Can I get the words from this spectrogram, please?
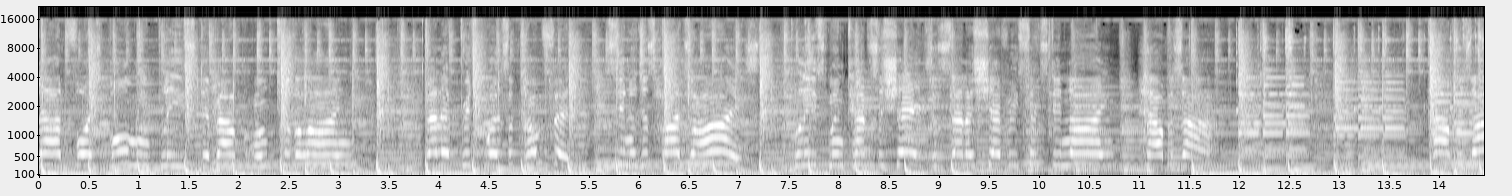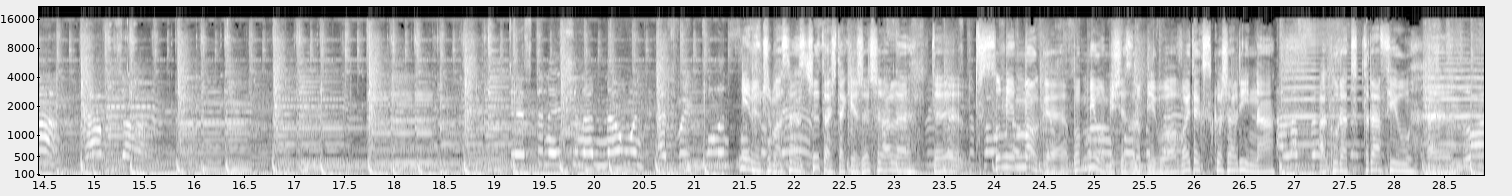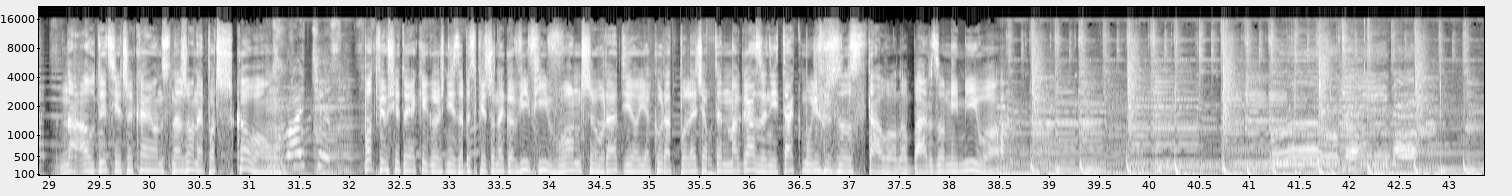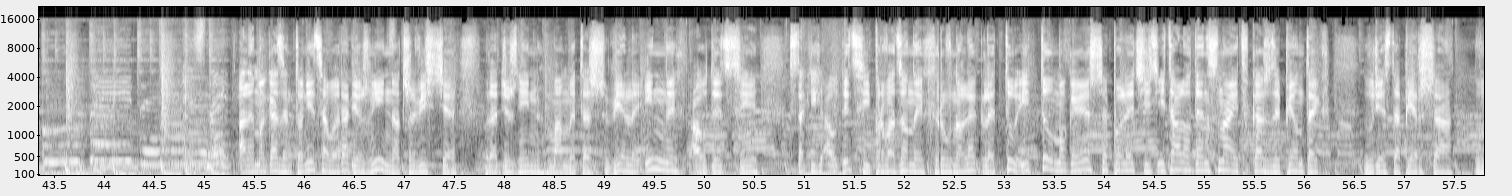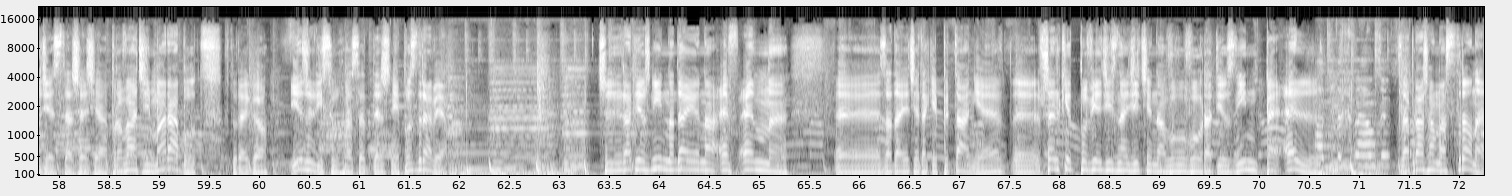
Loud voice booming, please step out onto the line. Ballet bridge words of comfort, Cena just hides her eyes. Policeman taps the shades, is that a Chevy 69? How bizarre! How bizarre! How bizarre! Nie wiem, czy ma sens czytać takie rzeczy, ale te w sumie mogę, bo miło mi się zrobiło. Wojtek z Koszalina akurat trafił e, na audycję czekając na żonę pod szkołą. Podpiął się do jakiegoś niezabezpieczonego Wi-Fi, włączył radio i akurat poleciał ten magazyn i tak mu już zostało. No bardzo mi miło. Ale magazyn to nie całe Radio Żnin. Oczywiście w Radio Żnin mamy też wiele innych audycji. Z takich audycji prowadzonych równolegle tu i tu mogę jeszcze polecić Italo Dance Night w każdy piątek 21, 26. Prowadzi Marabut, którego jeżeli słucha serdecznie pozdrawiam. Czy Radio Żnin nadaje na FM? E, zadajecie takie pytanie. E, wszelkie odpowiedzi znajdziecie na www.radioznin.pl. Zapraszam na stronę.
